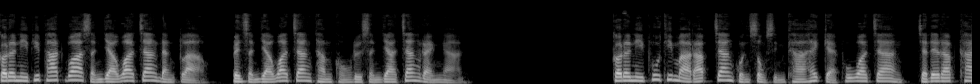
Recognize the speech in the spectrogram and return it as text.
กรณีพิพาทว่าสัญญาว่าจ้างดังกล่าว เป็นสัญญาว่าจ้างทำของหรือสัญญาจ้างแรงงาน กรณีผู้ที่มารับจ้างขนส่งสินค้าให้แก่ผู้ว่าจ้าง จะได้รับค่า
